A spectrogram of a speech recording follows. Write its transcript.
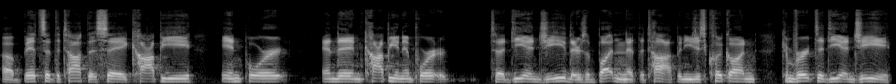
uh, bits at the top that say copy, import, and then copy and import to DNG. There's a button at the top, and you just click on convert to DNG.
